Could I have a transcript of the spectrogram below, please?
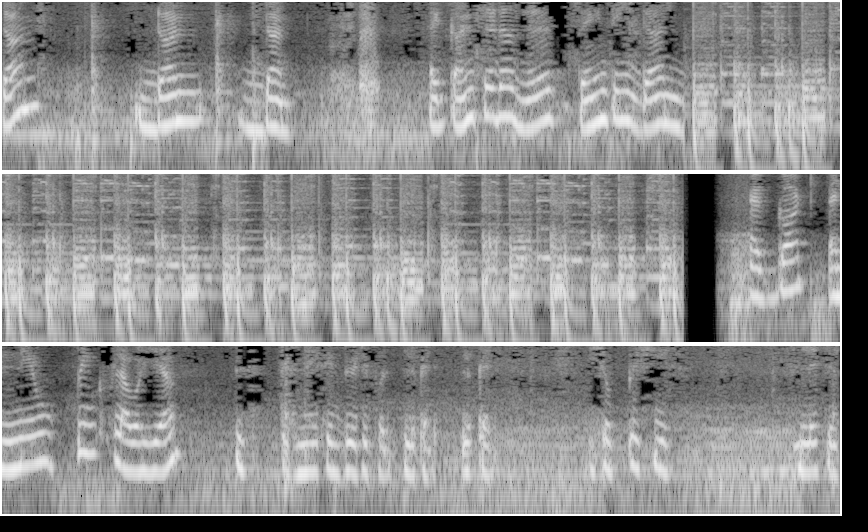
Done, done, done. I consider this painting done. I've got a new pink flower here. This is nice and beautiful. Look at it. Look at it. It's so precious. Little.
